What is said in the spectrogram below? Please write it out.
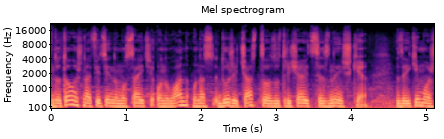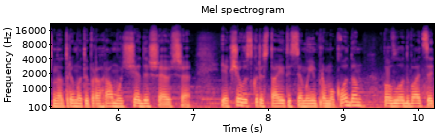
До того ж, на офіційному сайті OnOne у нас дуже часто зустрічаються знижки, за які можна отримати програму ще дешевше. Якщо ви скористаєтеся моїм промокодом Павло20,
